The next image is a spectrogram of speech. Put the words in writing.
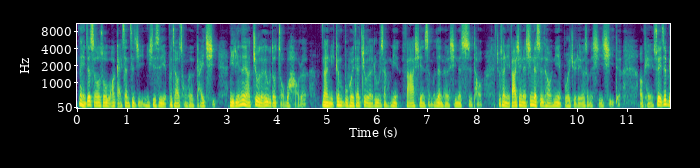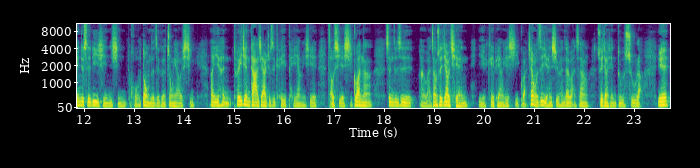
那你这时候说我要改善自己，你其实也不知道从何改起，你连这条旧的路都走不好了。那你更不会在旧的路上面发现什么任何新的石头。就算你发现了新的石头，你也不会觉得有什么稀奇的。OK，所以这边就是例行型活动的这个重要性。那也很推荐大家，就是可以培养一些早起的习惯啊，甚至是呃晚上睡觉前也可以培养一些习惯。像我自己很喜欢在晚上睡觉前读书啦，因为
